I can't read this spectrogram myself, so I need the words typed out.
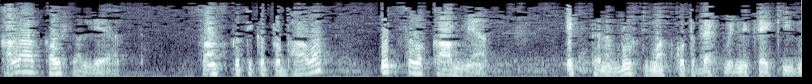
කලා කෞශල්‍යයත් සංස්කෘතික ප්‍රභාවත් උත්සව කාම්‍යයත් එක්තැන මූර්තිමත් කොට දැක්වෙන්නේ කයි කීම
